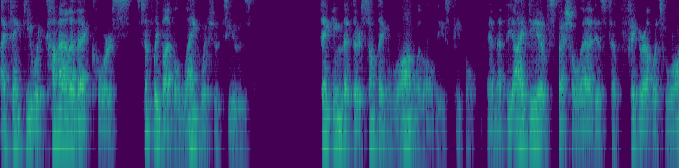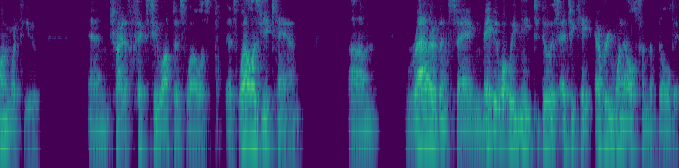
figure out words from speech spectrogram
I think you would come out of that course simply by the language that's used, thinking that there's something wrong with all these people, and that the idea of special ed is to figure out what's wrong with you and try to fix you up as well as as well as you can um, rather than saying maybe what we need to do is educate everyone else in the building.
